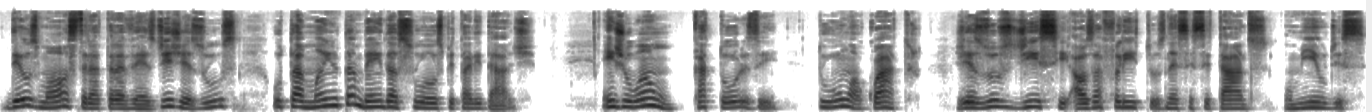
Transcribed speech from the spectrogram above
Deus mostra através de Jesus o tamanho também da sua hospitalidade. Em João 14, do 1 ao 4, Jesus disse aos aflitos, necessitados, humildes:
